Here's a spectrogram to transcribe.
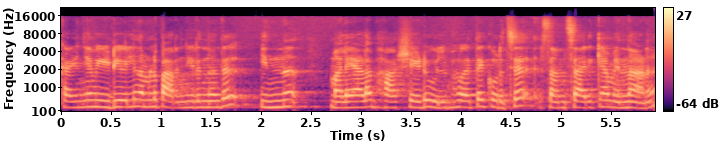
കഴിഞ്ഞ വീഡിയോയിൽ നമ്മൾ പറഞ്ഞിരുന്നത് ഇന്ന് മലയാള ഭാഷയുടെ ഉത്ഭവത്തെക്കുറിച്ച് സംസാരിക്കാമെന്നാണ്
